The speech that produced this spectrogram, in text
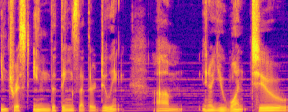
interest in the things that they're doing um, you know, you want to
